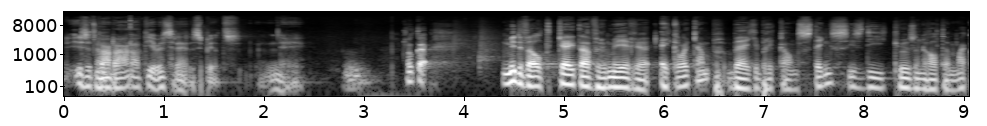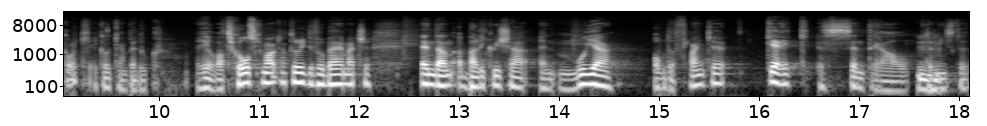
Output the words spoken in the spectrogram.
is het dan raar dat hij wedstrijden speelt? Nee. Oké. Middenveld, Keita, Vermeer, eh, Ekkelenkamp. Bij gebrek aan Stengs is die keuze nog altijd makkelijk. Ekkelenkamp heeft ook heel wat goals gemaakt natuurlijk de voorbije matchen. En dan Balikwisha en Mouya op de flanken. Kerk centraal. Tenminste,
